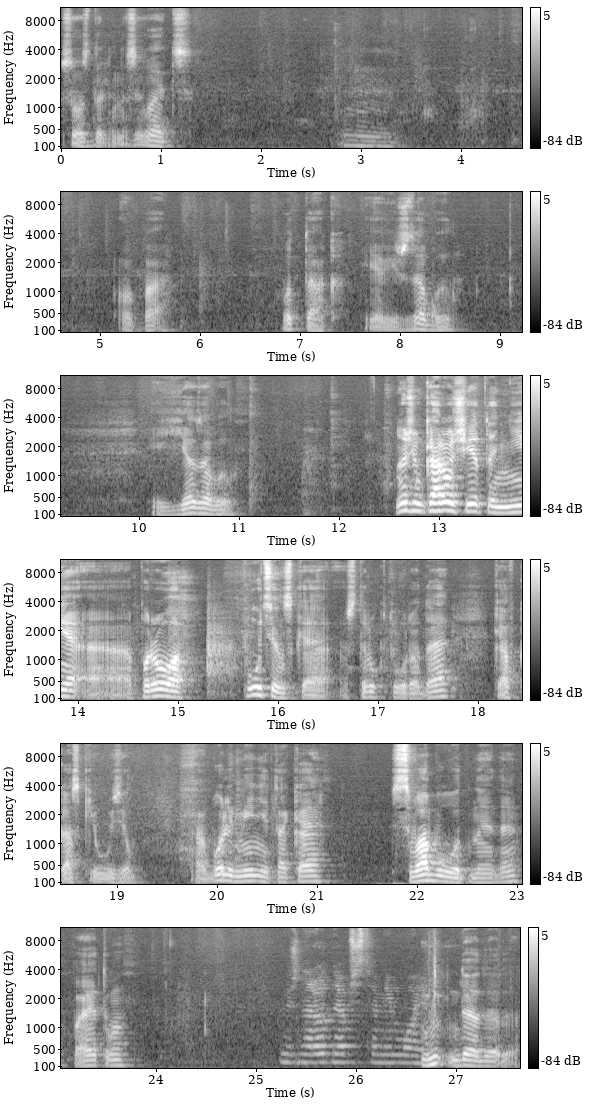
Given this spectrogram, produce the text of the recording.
создали, называется? Опа. Вот так. Я, вижу, забыл. И я забыл. Ну, в общем, короче, это не а, про путинская структура, да, Кавказский узел, а более-менее такая свободная, да, поэтому, Международное общество Мемоria. м, да, да, да.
